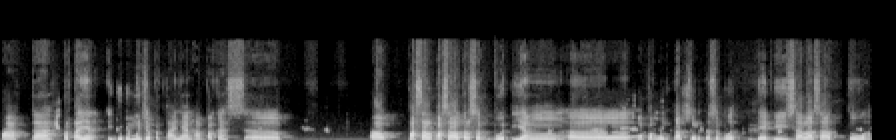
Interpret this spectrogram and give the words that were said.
apakah pertanyaan jadi muncul pertanyaan apakah uh, pasal-pasal tersebut yang uh, apa multitafsir tersebut jadi salah satu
